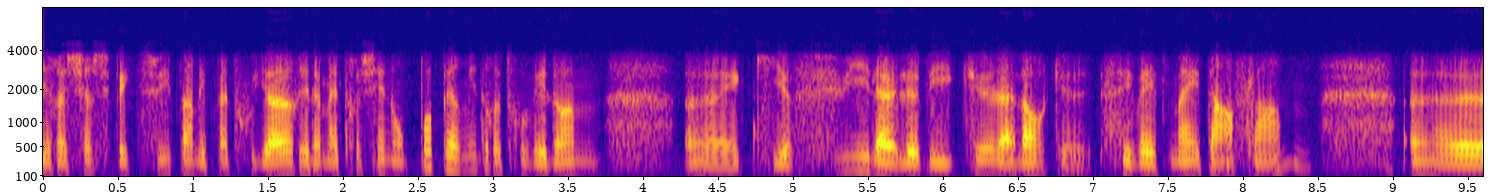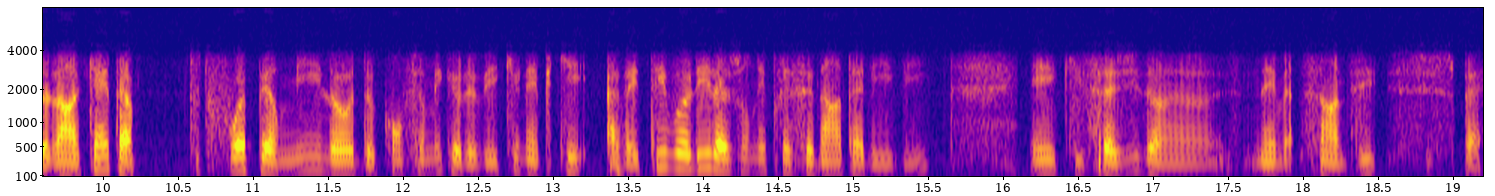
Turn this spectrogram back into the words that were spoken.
Les recherches effectuées par les patrouilleurs et le maître chien n'ont pas permis de retrouver l'homme euh, qui a fui le véhicule alors que ses vêtements étaient en flammes. Euh, l'enquête a toutefois permis de confirmer que le véhicule impliqué avait été volé la journée précédente à Lévis et qu'il s'agit d'un incendie suspect.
